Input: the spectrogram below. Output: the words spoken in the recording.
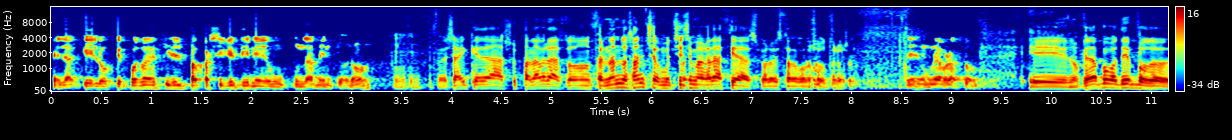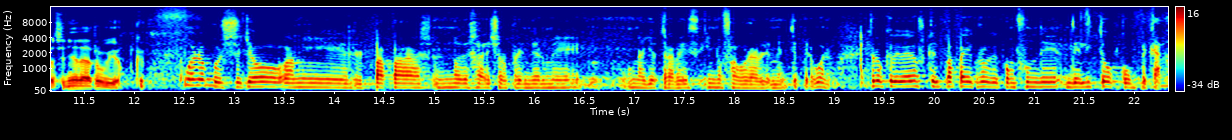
en la que lo que pueda decir el Papa sí que tiene un fundamento, ¿no? Pues ahí queda sus palabras. Don Fernando Sancho, muchísimas gracias por haber estado con nosotros. un abrazo. Eh, nos queda poco tiempo, señora Rubio. Bueno, pues yo, a mí el Papa no deja de sorprenderme una y otra vez y no favorablemente. Pero bueno, yo lo que veo es que el Papa yo creo que confunde delito con pecado.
